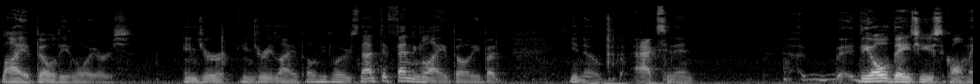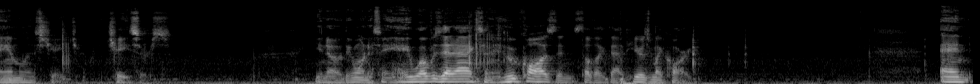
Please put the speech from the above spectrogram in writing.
liability lawyers injury injury liability lawyers, not defending liability, but you know, accident. The old days, you used to call them ambulance chasers. You know, they want to say, "Hey, what was that accident? Who caused it?" and stuff like that. Here's my card. And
